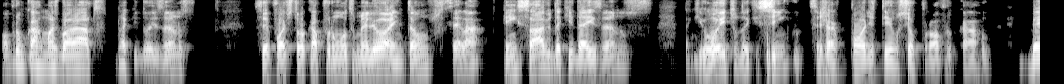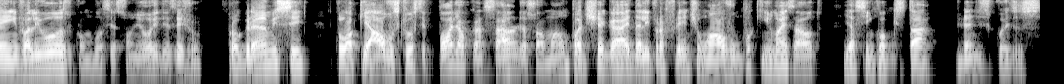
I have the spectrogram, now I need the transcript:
compre um carro mais barato. Daqui dois anos você pode trocar por um outro melhor. Então, sei lá, quem sabe daqui 10 anos, daqui 8, daqui 5, você já pode ter o seu próprio carro bem valioso, como você sonhou e desejou. Programe-se, coloque alvos que você pode alcançar, onde a sua mão pode chegar, e dali para frente um alvo um pouquinho mais alto, e assim conquistar grandes coisas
